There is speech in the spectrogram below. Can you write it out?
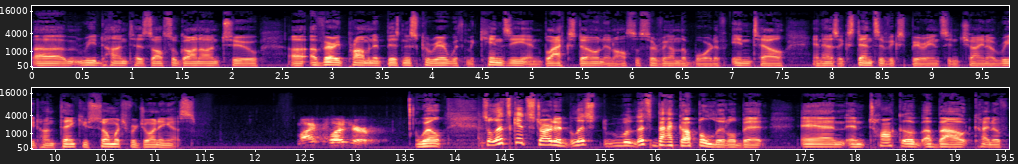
uh, Reed Hundt has also gone on to uh, a very prominent business career with McKinsey and Blackstone, and also serving on the board of Intel, and has extensive experience in China. Reed Hundt, thank you so much for joining us. My pleasure. Well, so let's get started. Let's let's back up a little bit and and talk about kind of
